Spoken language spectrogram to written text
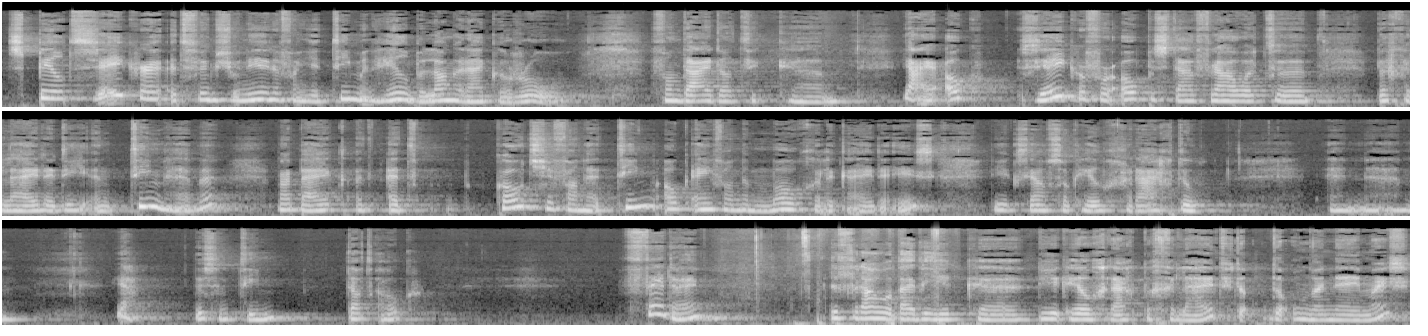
speelt zeker het functioneren van je team een heel belangrijke rol. Vandaar dat ik uh, ja, er ook zeker voor opensta vrouwen te begeleiden die een team hebben, waarbij ik het, het coachen van het team ook een van de mogelijkheden is, die ik zelfs ook heel graag doe. En uh, ja, dus een team, dat ook. Verder, de vrouwen bij wie ik, uh, die ik heel graag begeleid, de, de ondernemers,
